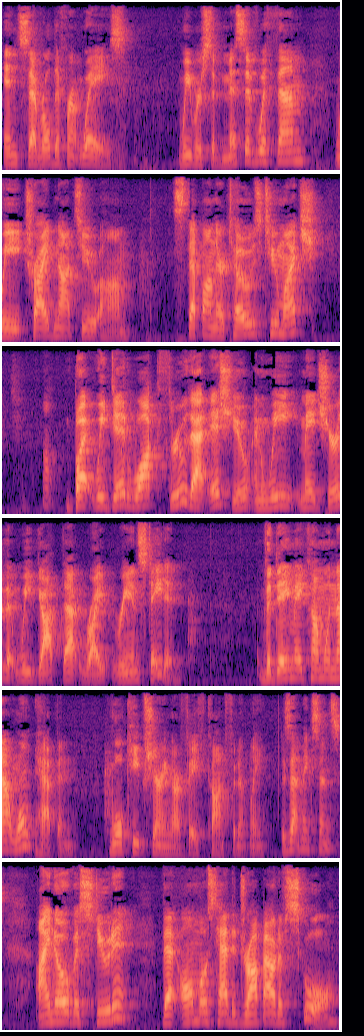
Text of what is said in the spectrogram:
in several different ways. We were submissive with them. We tried not to um, step on their toes too much. But we did walk through that issue and we made sure that we got that right reinstated. The day may come when that won't happen. We'll keep sharing our faith confidently. Does that make sense? I know of a student that almost had to drop out of school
